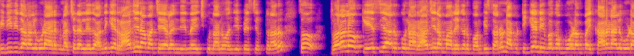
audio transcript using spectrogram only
విధి విధానాలు కూడా ఆయనకు నచ్చడం లేదు. అందుకే రాజీనామా చేయాలని నిర్ణయించుకున్నాను అని చెప్పేసి చెప్తున్నారు. సో త్వరలో కేసీఆర్కు నా రాజీనామా లేఖను పంపిస్తాను. నాకు టికెట్ ఇవ్వకపోవడంపై కారణాలు కూడా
